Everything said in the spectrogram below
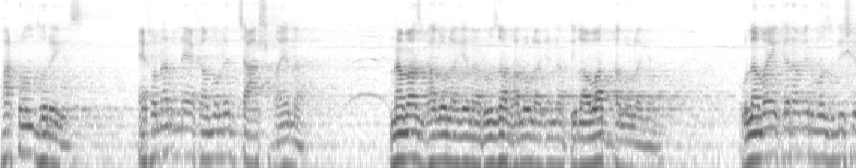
ফাটল ধরে গেছে। এখন আর ন্যাক আমলের চাষ হয় না। নামাজ ভালো লাগে না, রোজা ভালো লাগে না, তিলাওয়াত ভালো লাগে না। ওলামায়ে কেরামের মজলিসে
